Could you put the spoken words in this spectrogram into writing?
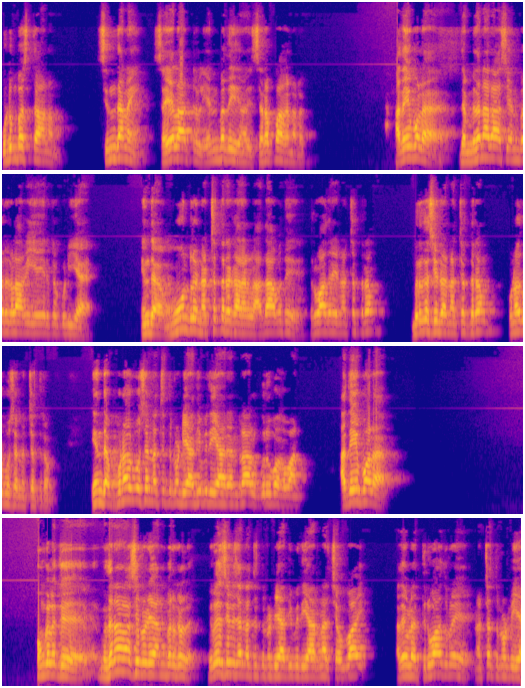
குடும்பஸ்தானம் சிந்தனை செயலாற்றல் என்பது சிறப்பாக நடக்கும். அதே போல இந்த மிதனராசி அன்பர்களாக இருக்கக்கூடிய இந்த மூன்று நட்சத்திரக்காரர்கள் அதாவது திருவாதிரை நட்சத்திரம் மிருகசீட நட்சத்திரம் புனர்பூச நட்சத்திரம். இந்த புனர்பூச நட்சத்திரனுடைய அதிபதி யார் என்றால் குரு பகவான். அதே போல உங்களுக்கு மிதனராசியினுடைய அன்பர்கள் மிருகசீரிச நட்சத்திரனுடைய அதிபதி யாருன்னா செவ்வாய் அதே போல திருவாதுரை நட்சத்திரனுடைய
